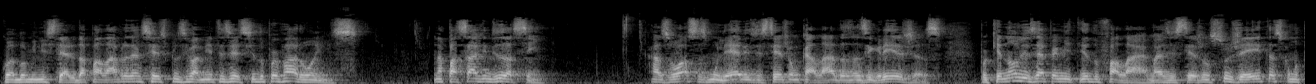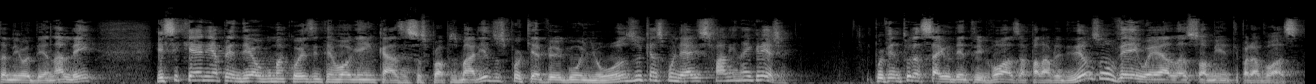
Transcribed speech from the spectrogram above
quando o ministério da palavra deve ser exclusivamente exercido por varões. Na passagem diz assim: As vossas mulheres estejam caladas nas igrejas, porque não lhes é permitido falar, mas estejam sujeitas, como também ordena a lei. E se querem aprender alguma coisa, interroguem em casa seus próprios maridos, porque é vergonhoso que as mulheres falem na igreja. Porventura saiu dentre vós a palavra de Deus, ou veio ela somente para vós?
